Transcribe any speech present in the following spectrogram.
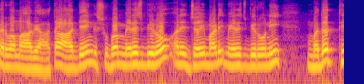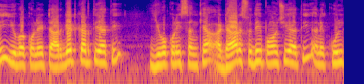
કરવામાં આવ્યા હતા. આ ગેંગ શુભમ મેરેજ બ્યુરો અને જયમાળી મેરેજ બ્યુરોની મદદથી યુવકોને ટાર્ગેટ કરતી હતી. યુવકોની સંખ્યા અઢાર સુધી પહોંચી હતી અને કુલ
